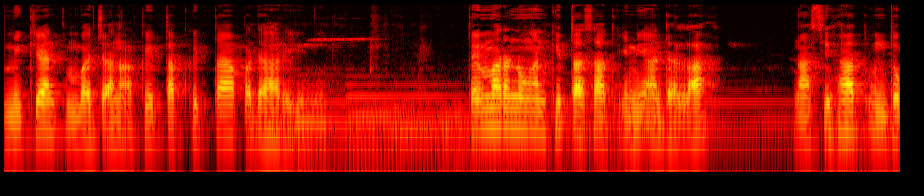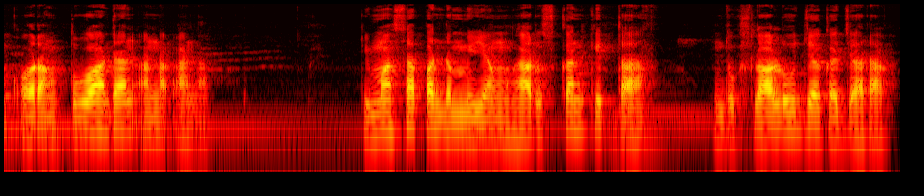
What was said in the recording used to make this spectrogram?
Demikian pembacaan Alkitab kita pada hari ini. Tema renungan kita saat ini adalah nasihat untuk orang tua dan anak-anak. Di masa pandemi yang mengharuskan kita untuk selalu jaga jarak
